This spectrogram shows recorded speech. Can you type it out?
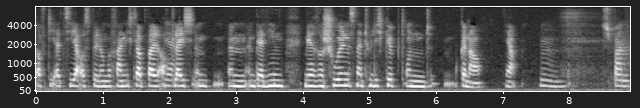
auf die Erzieherausbildung gefallen. Ich glaube, weil auch ja. gleich im, im, in Berlin mehrere Schulen es natürlich gibt und genau, ja. Hm. Spannend.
